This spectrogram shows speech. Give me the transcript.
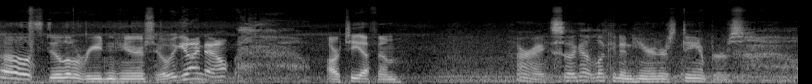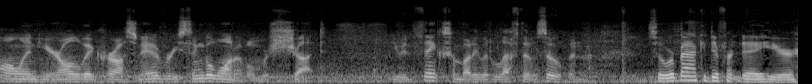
Oh, let's do a little reading here, see what we find out. RTFM. All right, so I got looking in here, and there's dampers all in here, all the way across, and every single one of them was shut. You would think somebody would have left those open. So we're back a different day here,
